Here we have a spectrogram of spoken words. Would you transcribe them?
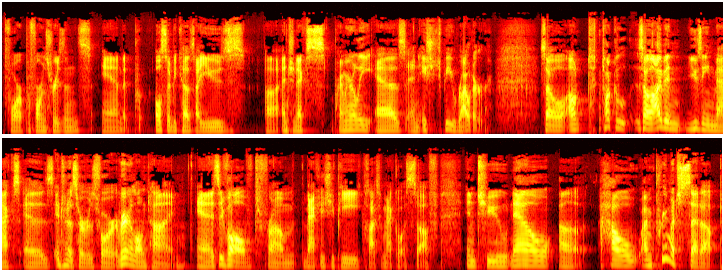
for performance reasons, and also because I use uh, Nginx primarily as an HTTP router. So I'll talk. So I've been using Macs as internet servers for a very long time, and it's evolved from the Mac HTTP classic Mac OS stuff into now uh, how I'm pretty much set up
